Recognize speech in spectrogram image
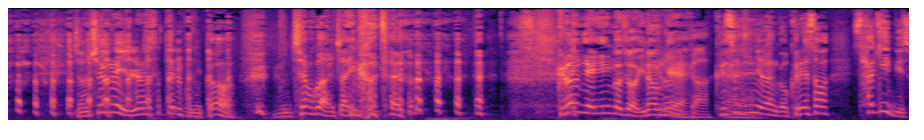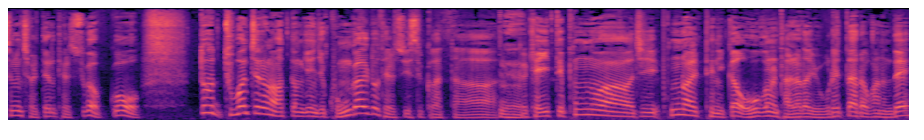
저는 최근에 일련의 사태를 보니까 문체부가 알짜인 것 같아요. 그런 얘기인 거죠, 이런 게. 그러니까 그 네. 수준이라는 거. 그래서 사기 미수는 절대로 될 수가 없고 또 두 번째로 나왔던 게 이제 공갈도 될 수 있을 것 같다. 네. 그 게이트 폭로하지 폭로할 테니까 5억 원을 달라라 요구를 했다라고 하는데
